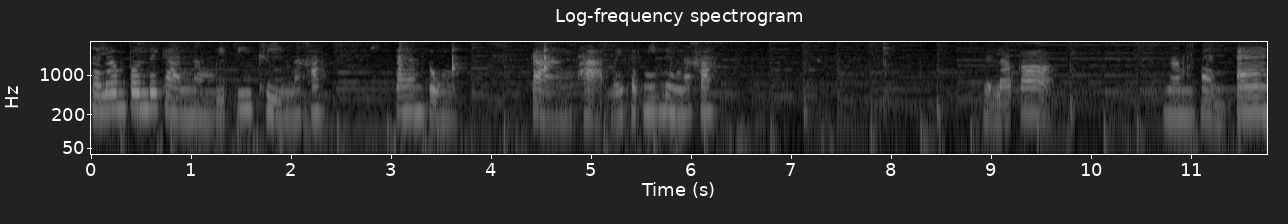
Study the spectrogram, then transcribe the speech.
จะเริ่มต้นด้วยการนำวิปปิ้งครีมนะคะ แต้มตรง กลางถาดไว้สักนิดนึงนะคะ เสร็จแล้วก็นำแผ่นแป้ง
